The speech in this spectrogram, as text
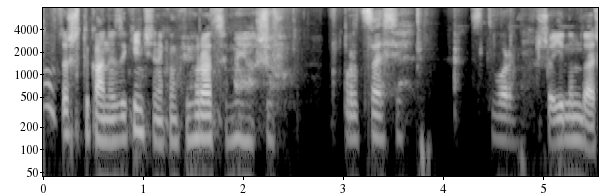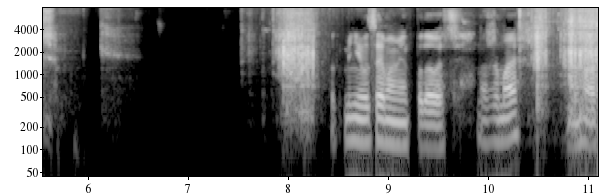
Ну, це ж така незакінчена конфігурація, його ще в процесі створення. Що, їдемо далі. От мені оцей момент подобається. Нажимаєш на газ,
